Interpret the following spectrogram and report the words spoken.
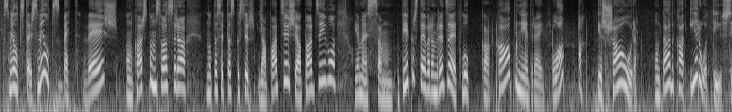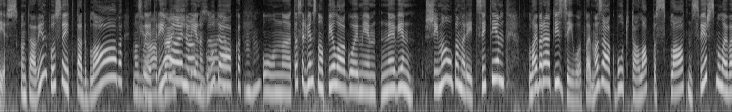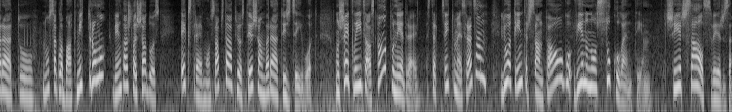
Smilts te ir smilts, bet vējš un karstums vasarā Nu, tas ir tas, kas ir jāpārcieš, jāpārdzīvo. Ja mēs esam piekrastē, varam redzēt, lūk, kā kāpu niedrei lapa ir šaura un tāda kā ierotījusies. Un tā viena pusīte tāda blāva, mazliet rievaina, viena gludāka. Mm -hmm. un, uh, tas ir viens no pielāgojumiem nevien šim augam, arī citiem. Lai varētu izdzīvot, lai mazāk būtu tā lapas plātnes virsma, lai varētu nu, saglabāt mitrumu, vienkārši lai šādos ekstrēmos apstākļos tiešām varētu izdzīvot. Un šeit līdzās kāpu niedrē, starp citu, mēs redzam ļoti interesantu augu, vienu no sukulentiem. Šī ir sālsvirza.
